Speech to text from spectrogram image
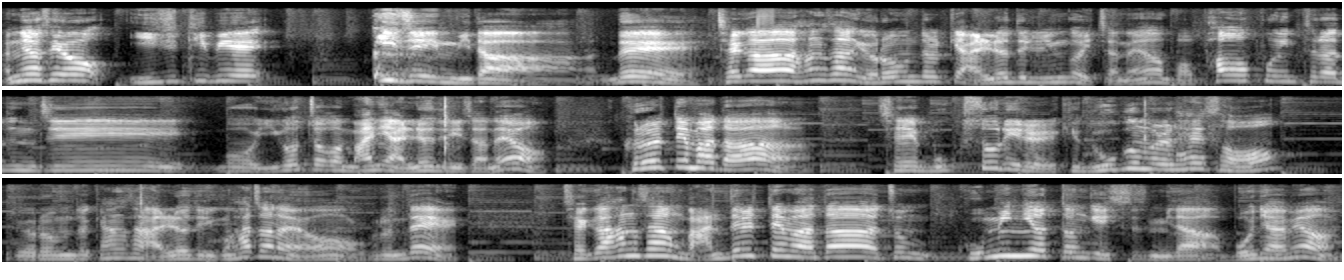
안녕하세요. 이지TV의 이지입니다. 네 제가 항상 여러분들께 알려드리는 거 있잖아요. 뭐 파워포인트라든지 뭐 이것저것 많이 알려드리잖아요. 그럴 때마다 제 목소리를 이렇게 녹음을 해서 여러분들께 항상 알려드리고 하잖아요. 그런데 제가 항상 만들 때마다 좀 고민이었던 게 있습니다. 뭐냐면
